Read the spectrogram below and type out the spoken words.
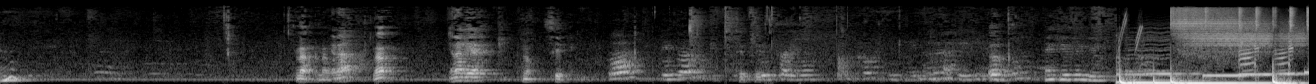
Hmm. Nah, nah, Enak? nah, enak ya nah, sip. sip sip oh thank you thank you Bye.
